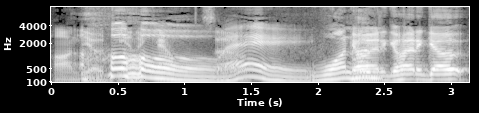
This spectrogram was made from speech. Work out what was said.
on the OTN oh, account. So hey, go ahead, go ahead and go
